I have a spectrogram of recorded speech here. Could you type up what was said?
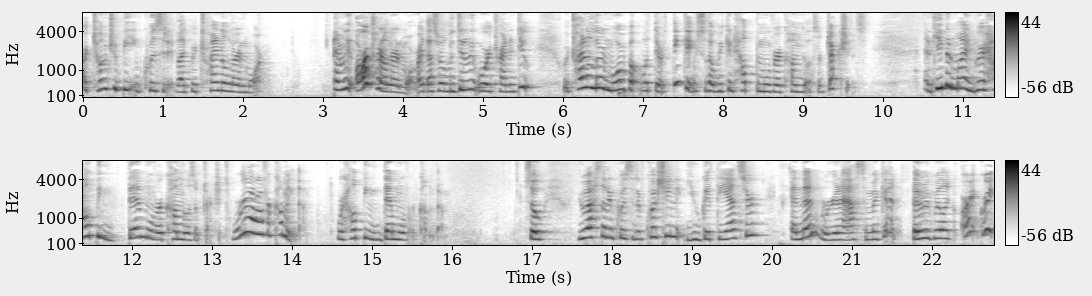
Our tone should be inquisitive, like we're trying to learn more. And we are trying to learn more, right? That's legitimately what we're trying to do. We're trying to learn more about what they're thinking so that we can help them overcome those objections. And keep in mind, we're helping them overcome those objections. We're not overcoming them, we're helping them overcome them. So you ask that inquisitive question, you get the answer, and then we're gonna ask them again. Then we'll be like, all right, great.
